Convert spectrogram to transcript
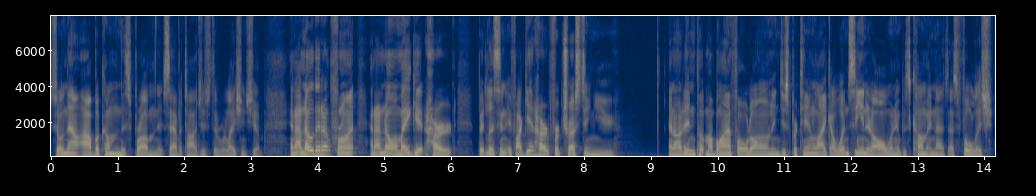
So now I become this problem that sabotages the relationship. And I know that up front, and I know I may get hurt. But listen, if I get hurt for trusting you, and I didn't put my blindfold on and just pretend like I wasn't seeing it all when it was coming, that's, that's foolish.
